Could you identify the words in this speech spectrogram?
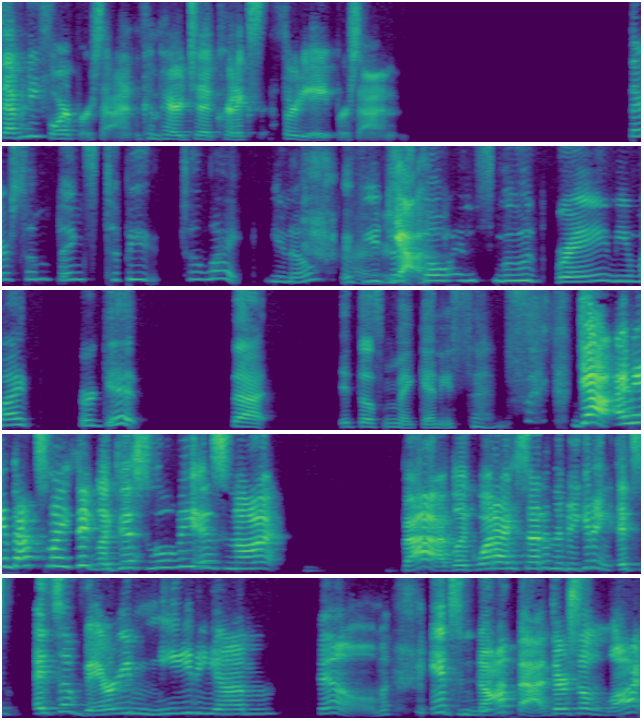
74% compared to critics 38%. There's some things to be to like, you know? If you just Yeah. go in smooth brain, you might forget that it doesn't make any sense. Yeah, I mean that's my thing. Like this movie is not bad. Like what I said in the beginning, it's it's a very medium film. It's not bad. There's a lot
